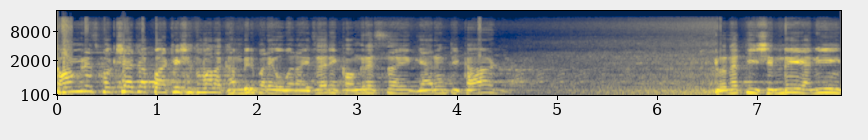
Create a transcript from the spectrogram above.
काँग्रेस पक्षाच्या पाठीशी तुम्हाला खंबीरपणे उभं राहायचं आणि काँग्रेसचं एक गॅरंटी कार्ड प्रणती शिंदे यांनी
